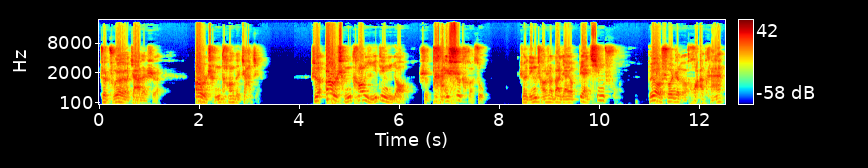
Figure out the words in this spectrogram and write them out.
这主要要加的是二陈汤的加减。这二陈汤一定要是痰湿咳嗽，这临床上大家要辨清楚，不要说这个化痰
